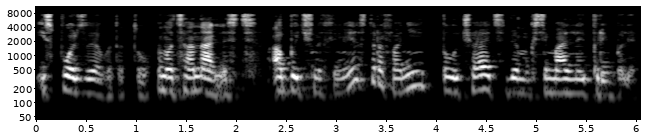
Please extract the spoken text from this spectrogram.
используя вот эту эмоциональность обычных инвесторов, они получают себе максимальные прибыли.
